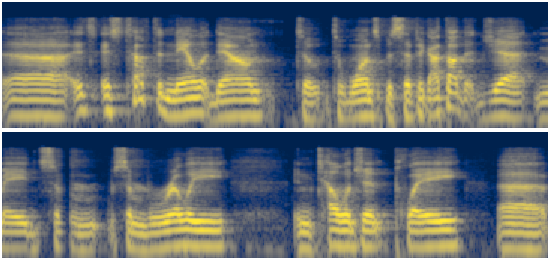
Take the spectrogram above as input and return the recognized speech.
uh, it's it's tough to nail it down to, to one specific. I thought that Jett made some some really intelligent play uh,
